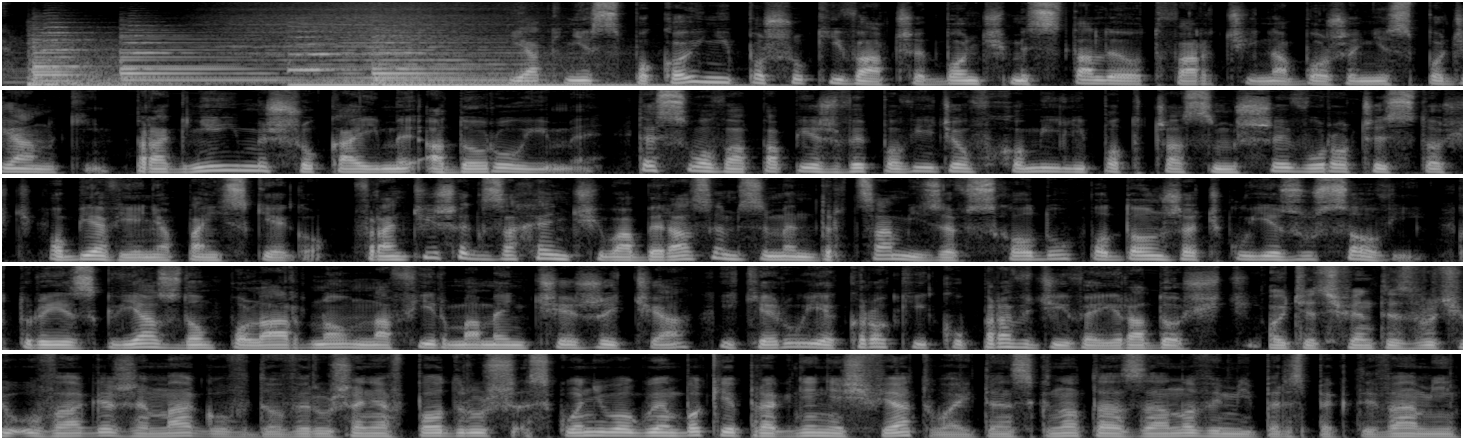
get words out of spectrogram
Jak niespokojni poszukiwacze, bądźmy stale otwarci na Boże niespodzianki. Pragnijmy, szukajmy, adorujmy. Te słowa papież wypowiedział w homilii podczas mszy w uroczystość objawienia pańskiego. Franciszek zachęcił, aby razem z mędrcami ze wschodu podążać ku Jezusowi, który jest gwiazdą polarną na firmamencie życia i kieruje kroki ku prawdziwej radości. Ojciec Święty zwrócił uwagę, że magów do wyruszenia w podróż skłoniło głębokie pragnienie światła i tęsknota za nowymi perspektywami.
